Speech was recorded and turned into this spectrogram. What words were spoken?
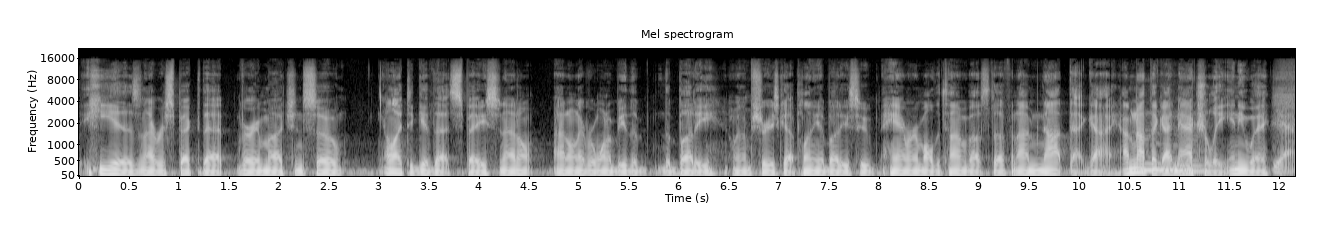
he is, and I respect that very much. And so I like to give that space, and I don't I don't ever want to be the the buddy. Well, I'm sure he's got plenty of buddies who hammer him all the time about stuff, and I'm not that guy. I'm not that guy naturally, anyway. Yeah.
